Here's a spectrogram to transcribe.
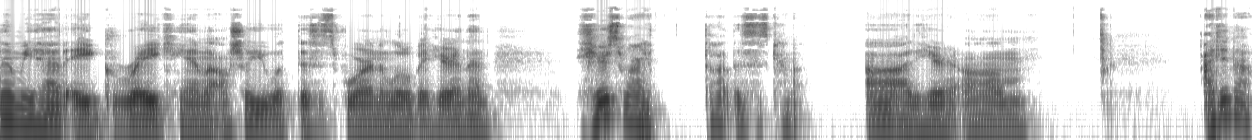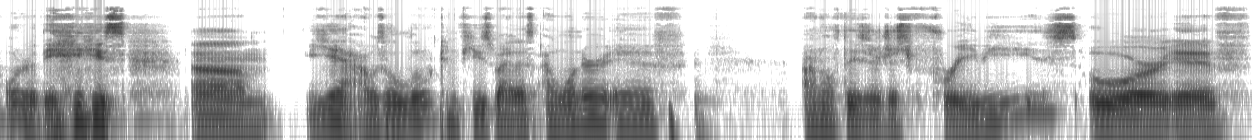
And then we have a gray camo. I'll show you what this is for in a little bit here. And then here's where I thought this is kind of odd here. Um, I did not order these. um, yeah, I was a little confused by this. I wonder if, I don't know if these are just freebies or if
